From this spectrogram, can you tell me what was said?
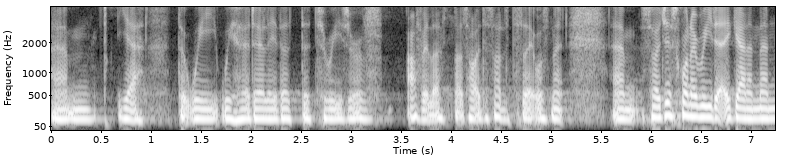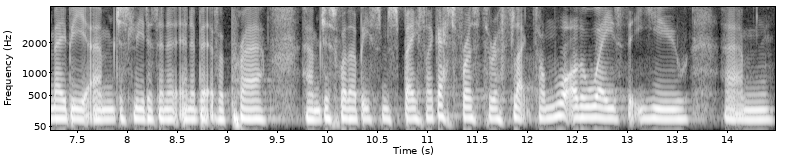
um, yeah, that we we heard earlier, the, the Teresa of Avila. That's how I decided to say it, wasn't it? Um, so I just want to read it again and then maybe um, just lead us in a, in a bit of a prayer, um, just where there'll be some space, I guess, for us to reflect on what are the ways that you, um,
